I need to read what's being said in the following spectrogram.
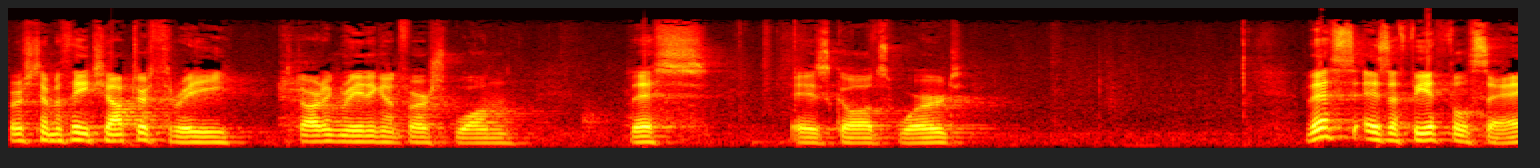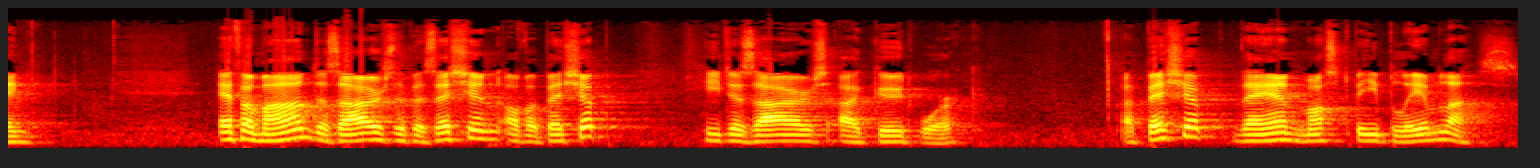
1 Timothy chapter 3, starting reading at verse 1. This is God's word. This is a faithful saying. If a man desires the position of a bishop, he desires a good work. A bishop then must be blameless,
